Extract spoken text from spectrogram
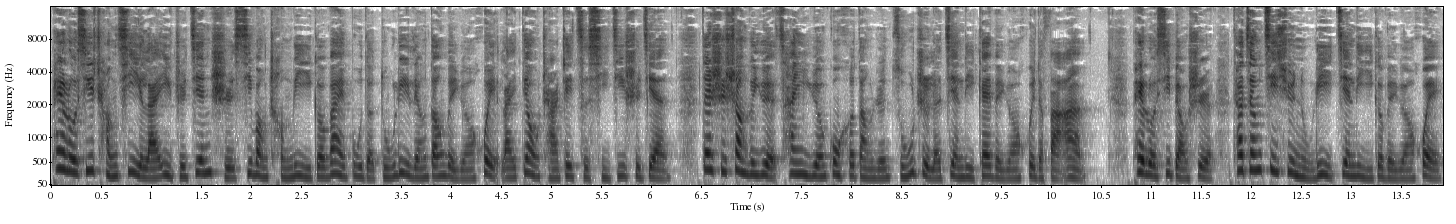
佩洛西长期以来一直坚持希望成立一个外部的独立两党委员会来调查这次袭击事件，但是上个月参议院共和党人阻止了建立该委员会的法案。佩洛西表示，他将继续努力建立一个委员会，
